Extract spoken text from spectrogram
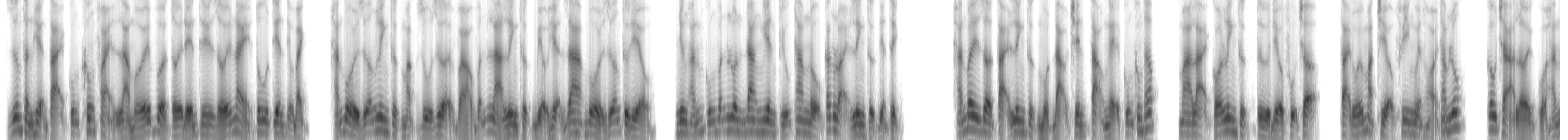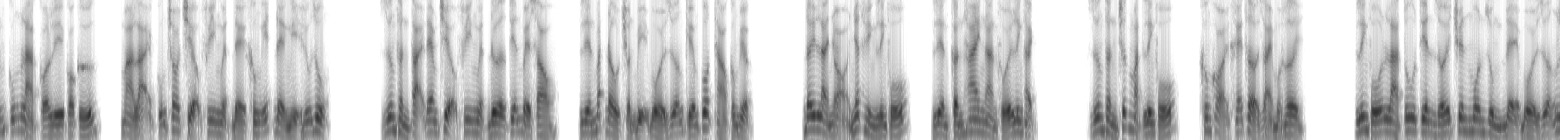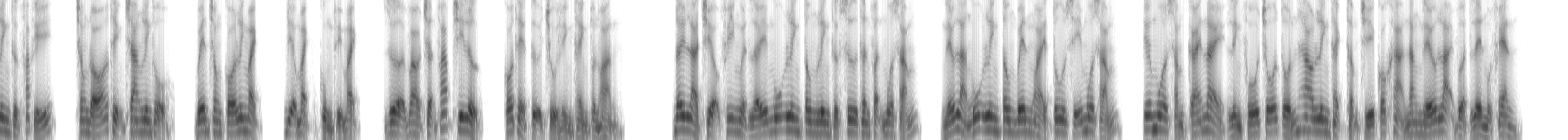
Dương thần hiện tại cũng không phải là mới vừa tới đến thế giới này tu tiên tiểu bạch, hắn bồi dưỡng linh thực mặc dù dựa vào vẫn là linh thực biểu hiện ra bồi dưỡng từ điều, nhưng hắn cũng vẫn luôn đang nghiên cứu tham nộ các loại linh thực điện tịch. Hắn bây giờ tại linh thực một đạo trên tạo nghệ cũng không thấp, mà lại có linh thực từ điều phụ trợ, tại đối mặt triệu phi nguyệt hỏi thăm lúc, câu trả lời của hắn cũng là có lý có cứ, mà lại cũng cho triệu phi nguyệt để không ít đề nghị hữu dụng. Dương thần tại đem triệu phi nguyệt đưa tiễn về sau liên bắt đầu chuẩn bị bồi dưỡng kiếm cốt thảo công việc đây là nhỏ nhất hình linh phố, liền cần hai ngàn khối linh thạch. Dương thần trước mặt linh phố, không khỏi khẽ thở dài một hơi. Linh phố là tu tiên giới chuyên môn dùng để bồi dưỡng linh thực pháp khí, trong đó thịnh trang linh thổ, bên trong có linh mạch, địa mạch cùng thủy mạch, dựa vào trận pháp chi lực, có thể tự chủ hình thành tuần hoàn. Đây là triệu phi nguyệt lấy ngũ linh tông linh thực sư thân phận mua sắm, nếu là ngũ linh tông bên ngoài tu sĩ mua sắm, kia mua sắm cái này linh phố chỗ tốn hao linh thạch thậm chí có khả năng nếu lại vượt lên một phen.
